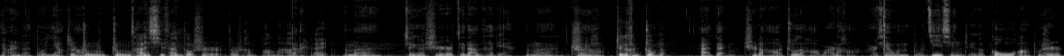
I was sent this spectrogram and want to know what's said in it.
洋人的都一样，就是啊中中餐西餐都是都是很棒的哈。对哎，那么这个是最大的特点。那么、嗯吃得呃好，这个很重要。哎，对嗯，吃得好，住得好，玩得好，而且我们不进行这个购物啊，不是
